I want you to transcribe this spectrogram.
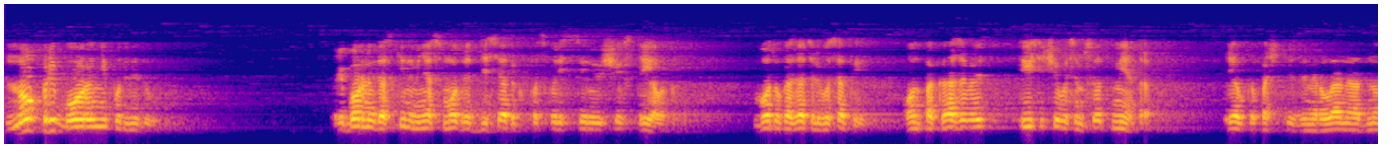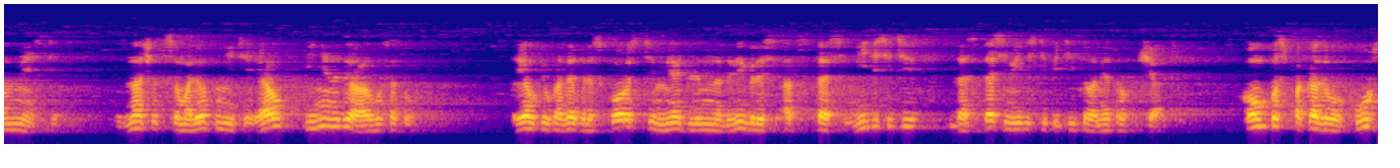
но приборы не подведут. С приборной доски на меня смотрят десяток фосфорисцирующих стрелок. Вот указатель высоты. Он показывает 1800 метров. Стрелка почти замерла на одном месте. Значит, самолет не терял и не набирал высоту. Стрелки указателя скорости медленно двигались от 170 до 175 км в час. Компас показывал курс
